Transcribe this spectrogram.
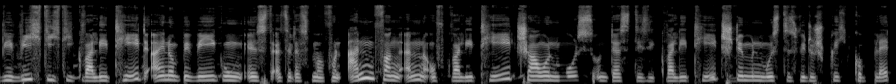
wie wichtig die Qualität einer Bewegung ist, also dass man von Anfang an auf Qualität schauen muss und dass diese Qualität stimmen muss, das widerspricht komplett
